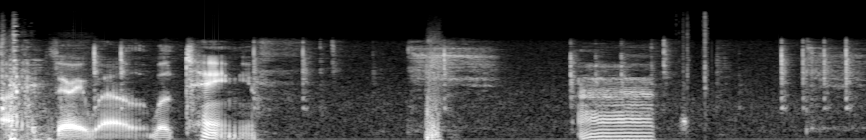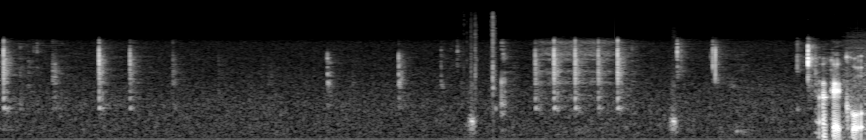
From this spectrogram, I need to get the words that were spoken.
I very well will tame you. Uh, Okay, cool.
